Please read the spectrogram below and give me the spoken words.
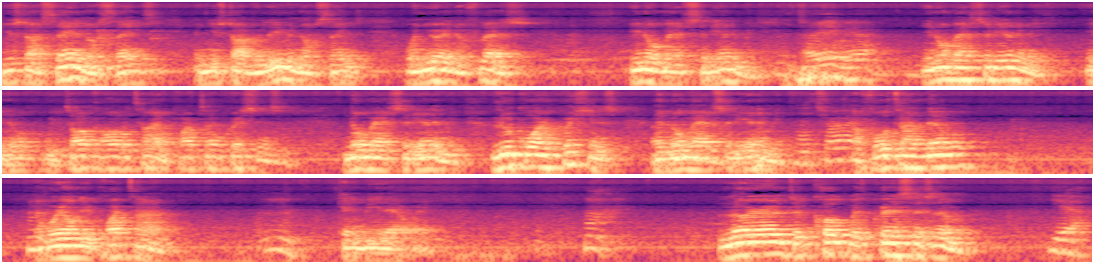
You start saying those things and you start believing those things. When you're in the flesh, you know match to the enemy. Amen. You know match to the enemy. You know, we talk all the time, part-time Christians, no match to the enemy. Lukewarm Christians are no match to the enemy. That's right. A full-time devil, and we're only part-time. Mm. Can be that way. Hmm. Learn to cope with criticism. Yeah.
